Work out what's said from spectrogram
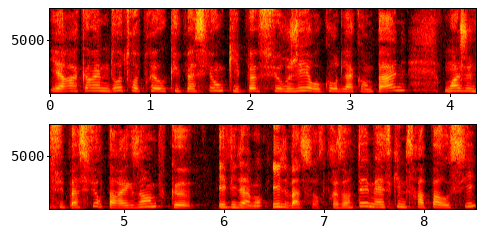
il y aura quand même d'autres préoccupations qui peuvent surgir au cours de la campagne. Moi, je ne suis pas sûre, par exemple, que Évidemment, il va se représenter, mais est-ce qu'il ne sera pas aussi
